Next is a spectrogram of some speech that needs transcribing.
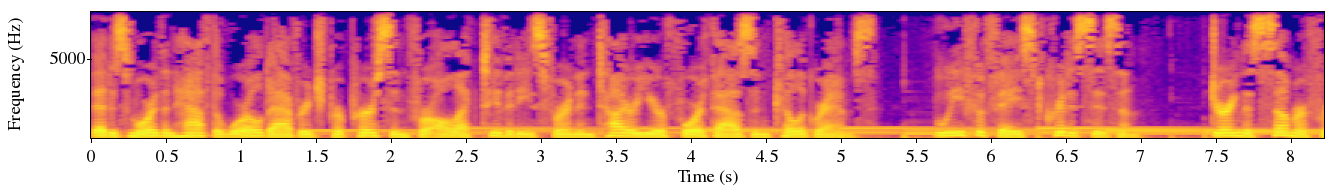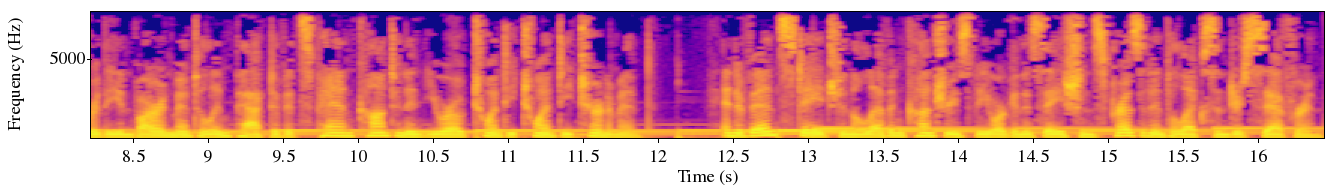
That is more than half the world average per person for all activities for an entire year 4,000 kilograms. UEFA faced criticism during the summer for the environmental impact of its pan-continent Euro 2020 tournament. An event staged in 11 countries the organization's president Alexander Ceferin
